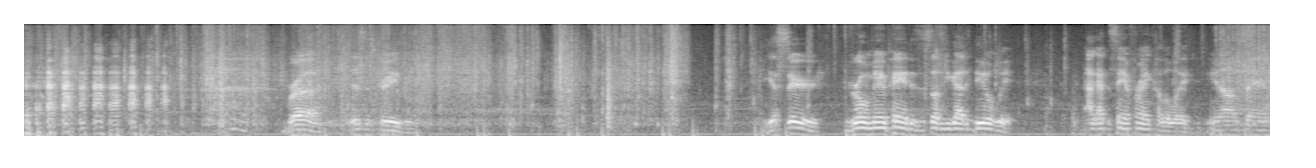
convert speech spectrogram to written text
Bruh, this is crazy. Yes, sir. Grown man pandas is something you got to deal with. I got the San Fran colorway. You know what I'm saying?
